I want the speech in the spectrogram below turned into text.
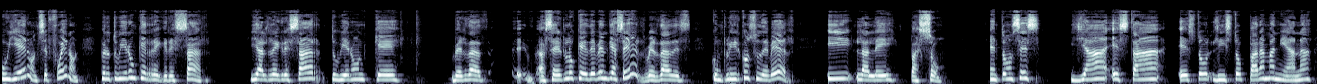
huyeron, se fueron, pero tuvieron que regresar. Y al regresar tuvieron que, ¿verdad?, eh, hacer lo que deben de hacer, ¿verdad? Es cumplir con su deber. Y la ley pasó. Entonces, ya está esto listo para mañana.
